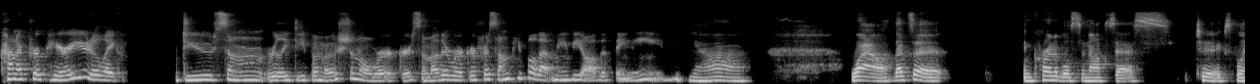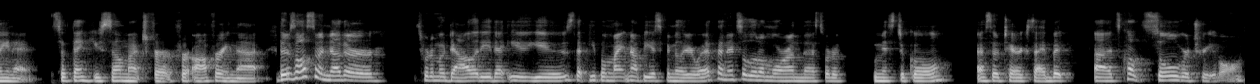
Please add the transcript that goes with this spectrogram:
kind of prepare you to like do some really deep emotional work or some other work or for some people that may be all that they need. Yeah. Wow. That's a incredible synopsis to explain it. So thank you so much for for offering that. There's also another sort of modality that you use that people might not be as familiar with and it's a little more on the sort of mystical esoteric side but uh, it's called soul retrieval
